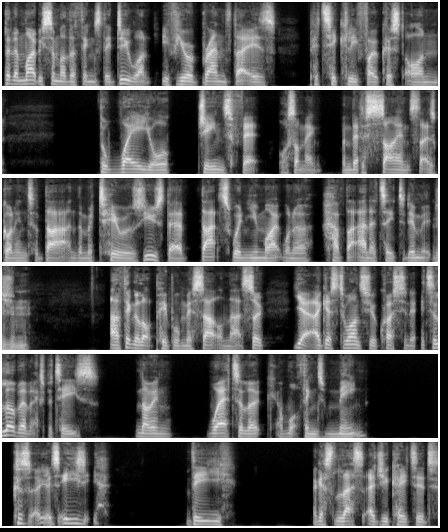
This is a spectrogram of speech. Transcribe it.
But there might be some other things they do want. If you're a brand that is particularly focused on the way your jeans fit or something, and the science that has gone into that and the materials used there, that's when you might want to have that annotated image. Mm-hmm. I think a lot of people miss out on that. So, yeah, I guess to answer your question, it's a little bit of expertise, knowing where to look and what things mean. Because it's easy. The, I guess, less educated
